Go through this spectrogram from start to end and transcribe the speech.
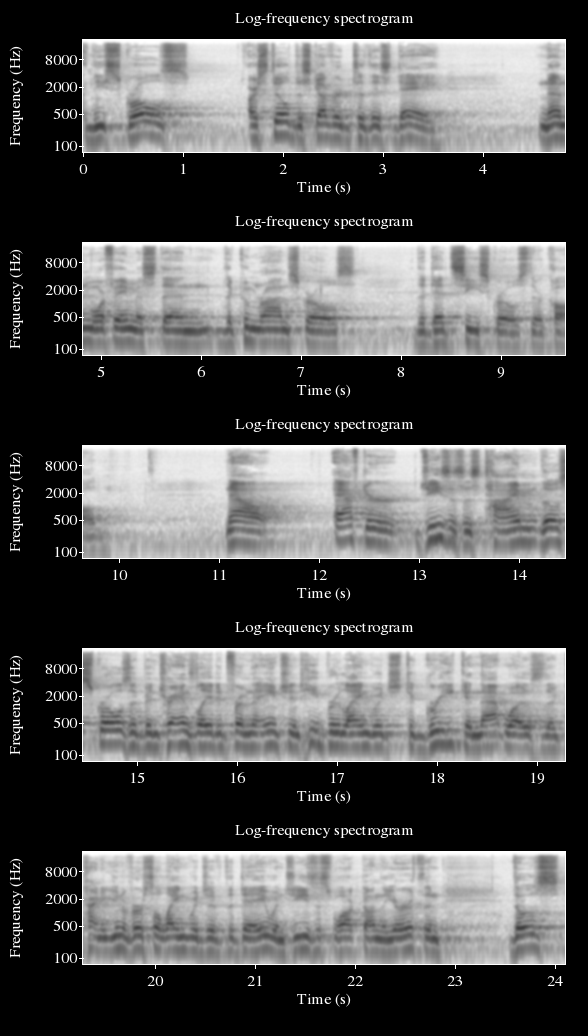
And these scrolls are still discovered to this day, none more famous than the Qumran scrolls, the Dead Sea Scrolls, they're called. Now, after Jesus' time, those scrolls had been translated from the ancient Hebrew language to Greek, and that was the kind of universal language of the day when Jesus walked on the earth. And those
